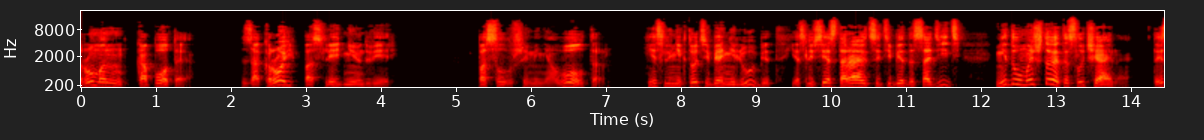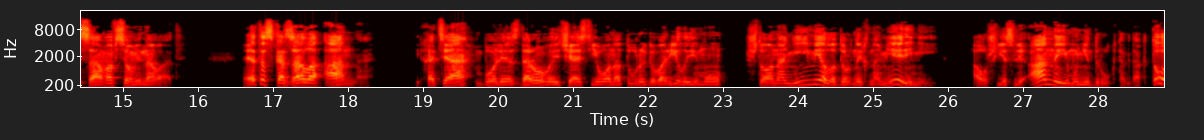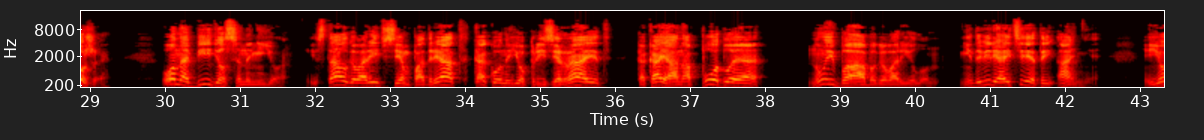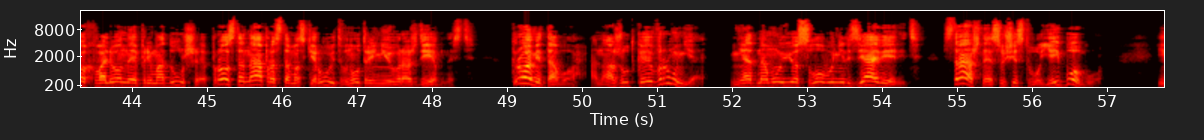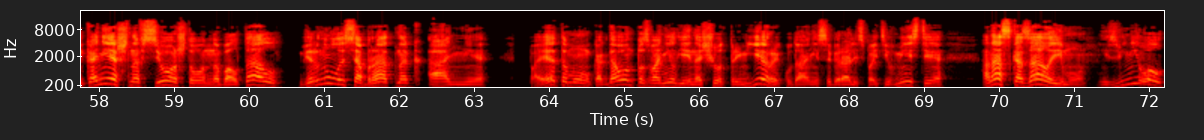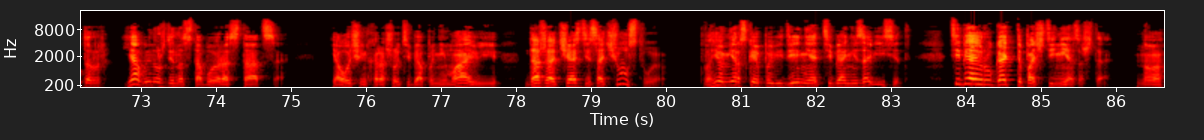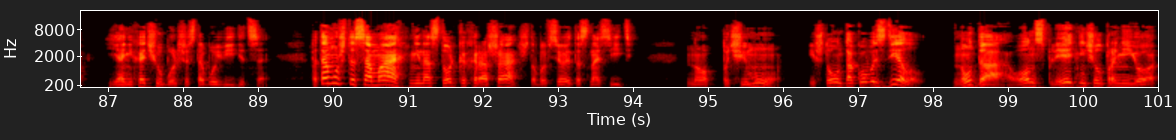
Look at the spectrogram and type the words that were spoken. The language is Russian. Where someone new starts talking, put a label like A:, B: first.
A: Труман Капоте. Закрой последнюю дверь. Послушай меня, Уолтер. Если никто тебя не любит, если все стараются тебе досадить, не думай, что это случайно. Ты сам во всем виноват. Это сказала Анна. И хотя более здоровая часть его натуры говорила ему, что она не имела дурных намерений, а уж если Анна ему не друг, тогда кто же? Он обиделся на нее и стал говорить всем подряд, как он ее презирает, какая она подлая. Ну и баба, говорил он, не доверяйте этой Анне. Ее хваленное прямодушие просто-напросто маскирует внутреннюю враждебность. Кроме того, она жуткая врунья. Ни одному ее слову нельзя верить. Страшное существо, ей-богу. И, конечно, все, что он наболтал, вернулось обратно к Анне. Поэтому, когда он позвонил ей насчет премьеры, куда они собирались пойти вместе, она сказала ему, «Извини, Уолтер, я вынуждена с тобой расстаться. Я очень хорошо тебя понимаю и даже отчасти сочувствую. Твое мерзкое поведение от тебя не зависит. Тебя и ругать-то почти не за что. Но я не хочу больше с тобой видеться, потому что сама не настолько хороша, чтобы все это сносить. Но почему? И что он такого сделал? Ну да, он сплетничал про нее,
